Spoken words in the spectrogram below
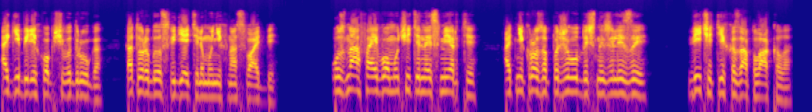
о гибели их общего друга, который был свидетелем у них на свадьбе. Узнав о его мучительной смерти, от некроза поджелудочной железы. Вича тихо заплакала.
